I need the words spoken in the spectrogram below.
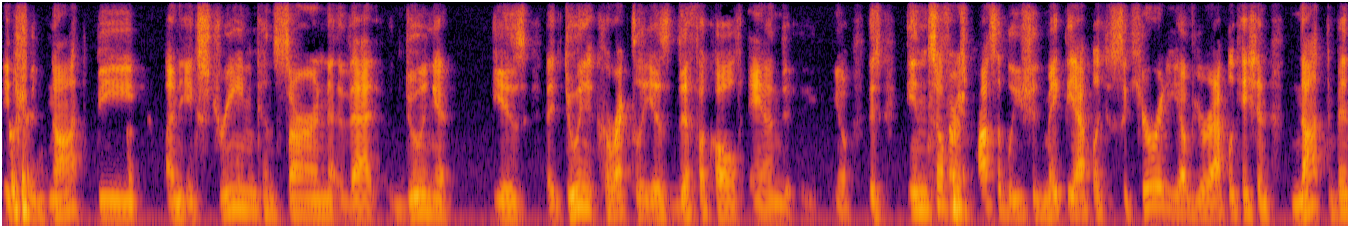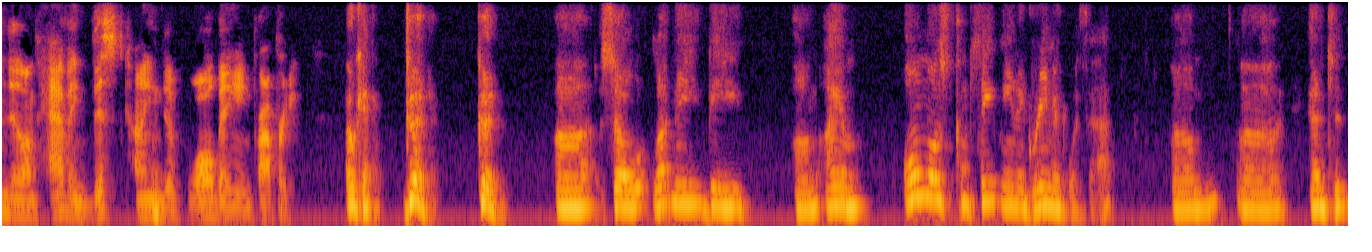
it Okay. should not be an extreme concern that doing it is that doing it correctly is difficult and you know is insofar as possible you should make the applic- security of your application not dependent on having this kind of wall banging property Okay, good, good. Uh, so let me be, um, I am almost completely in agreement with that. Um, uh, and to,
